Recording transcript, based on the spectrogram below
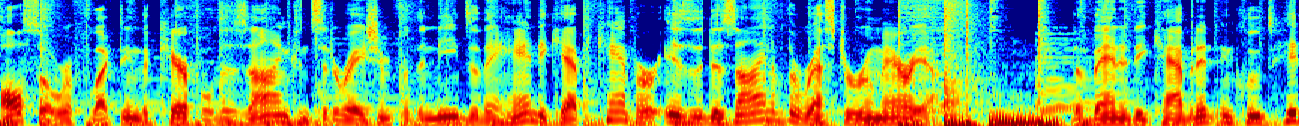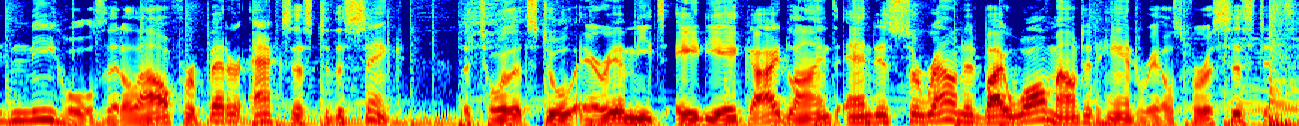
Also reflecting the careful design consideration for the needs of the handicapped camper is the design of the restroom area. The vanity cabinet includes hidden knee holes that allow for better access to the sink. The toilet stool area meets ADA guidelines and is surrounded by wall-mounted handrails for assistance.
